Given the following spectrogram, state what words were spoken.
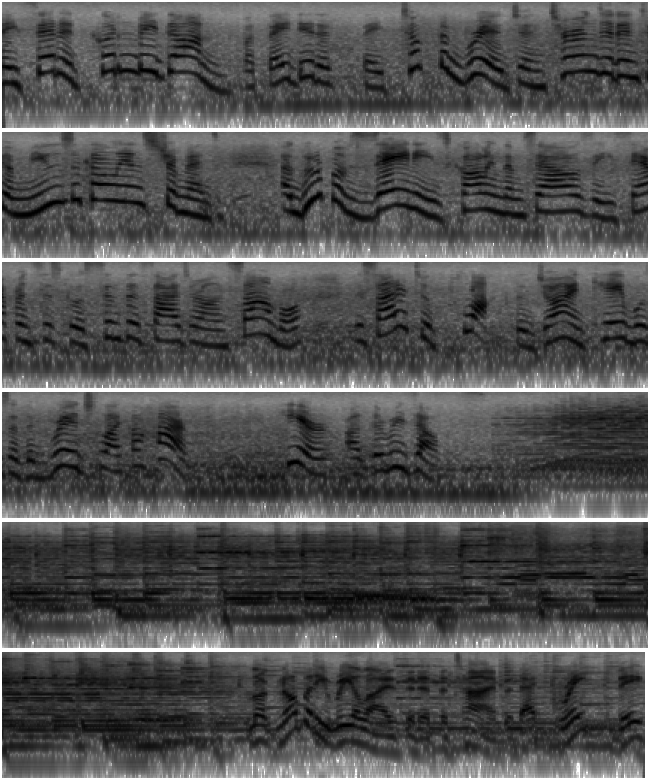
They said it couldn't be done, but they did it. They took the bridge and turned it into a musical instrument. A group of zanies calling themselves the San Francisco Synthesizer Ensemble decided to pluck the giant cables of the bridge like a harp. Here are the results. Look, nobody realized it at the time, but that great big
